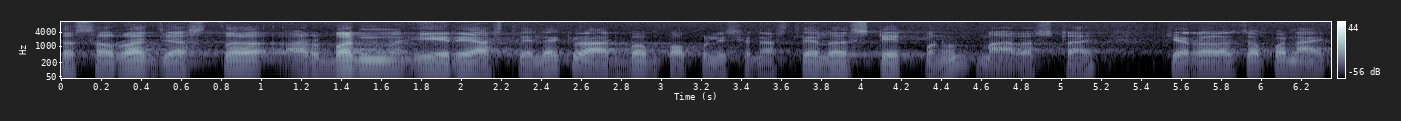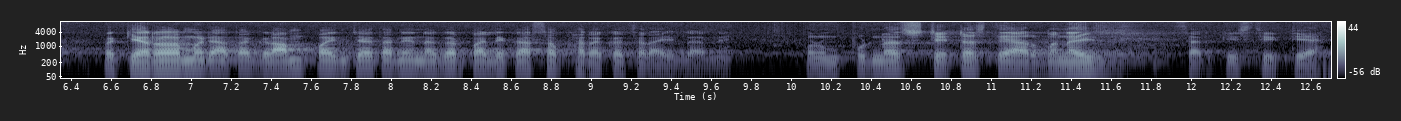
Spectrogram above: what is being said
तर सर्वात जास्त अर्बन एरिया असलेलं किंवा अर्बन पॉप्युलेशन असलेलं स्टेट म्हणून महाराष्ट्र आहे. केरळाचं पण आहे. पण केरळामध्ये आता ग्रामपंचायत आणि नगरपालिका असा फरकच राहिला नाही. म्हणून पूर्ण स्टेटस ते अर्बनाईज सारखी स्थिती आहे.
